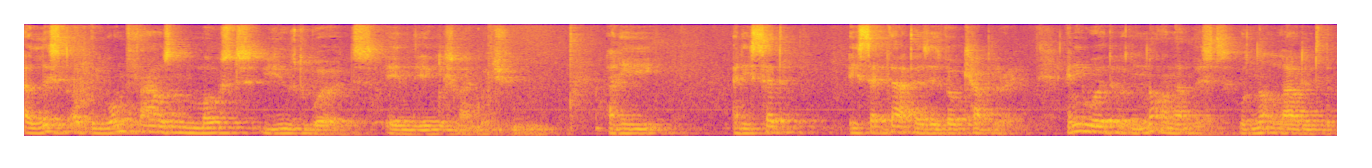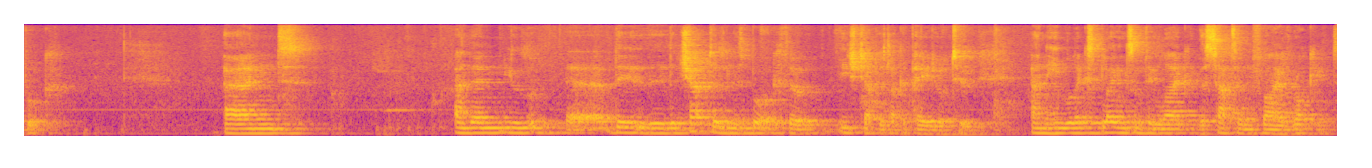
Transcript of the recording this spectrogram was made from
a list of the 1,000 most used words in the English language, and he and he said he set that as his vocabulary. Any word that was not on that list was not allowed into the book. And and then you uh, the, the the chapters in this book. So each chapter is like a page or two, and he will explain something like the Saturn V rocket,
